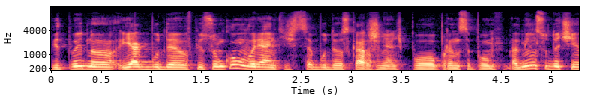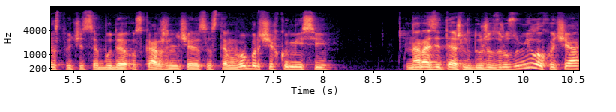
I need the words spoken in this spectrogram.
Відповідно, як буде в підсумковому варіанті, чи це буде оскарження по принципу адмінсудочинства, чи це буде оскарження через систему виборчих комісій, наразі теж не дуже зрозуміло. Хоча,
